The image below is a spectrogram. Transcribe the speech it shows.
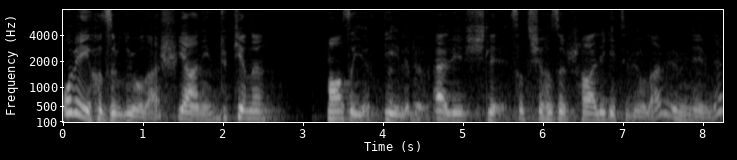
orayı hazırlıyorlar. Yani dükkanı, mağazayı diyelim elverişli satışa hazır hale getiriyorlar ürünlerini.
